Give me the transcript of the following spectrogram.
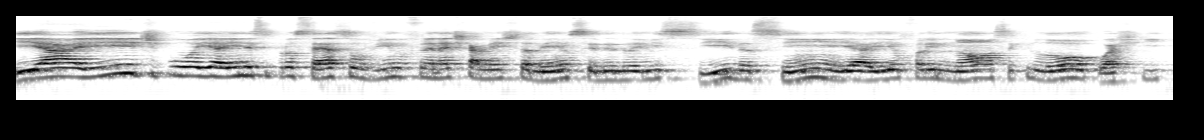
E aí, tipo, e aí nesse processo ouvindo freneticamente também o CD do MC, assim, e aí eu falei, nossa, que louco, acho que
